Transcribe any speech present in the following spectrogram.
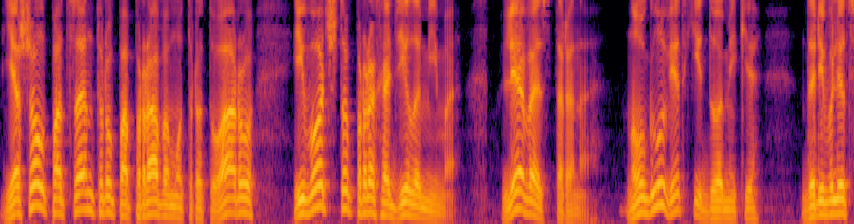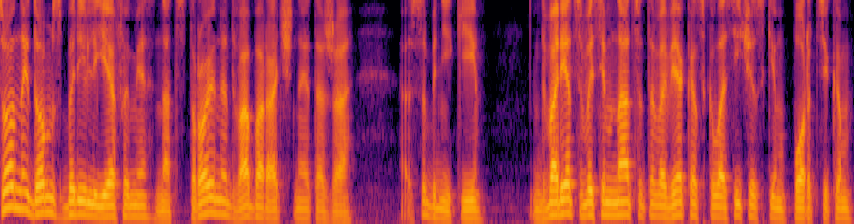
Я шел по центру по правому тротуару, и вот что проходило мимо. Левая сторона. На углу ветхие домики. Дореволюционный дом с барельефами, надстроены два барачные этажа. Особняки. Дворец XVIII века с классическим портиком.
